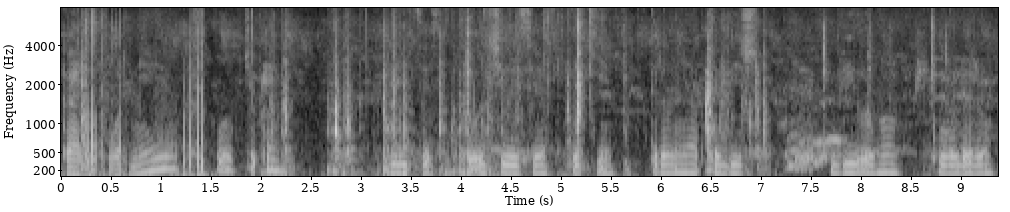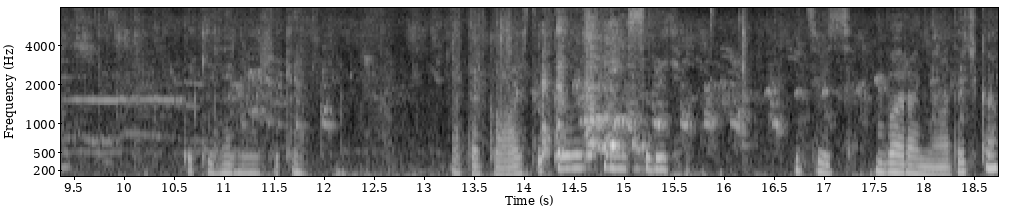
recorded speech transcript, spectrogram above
Каліфорнії з хлопчиком. Дивіться, вийшли такі кроленятка більш білого кольору. Такі гарнюшики. А така ось тут кроличка у нас сидить. І ось бараняточка.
